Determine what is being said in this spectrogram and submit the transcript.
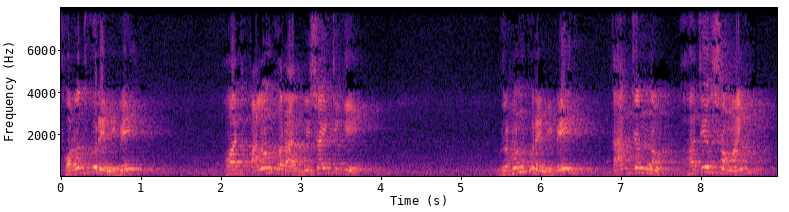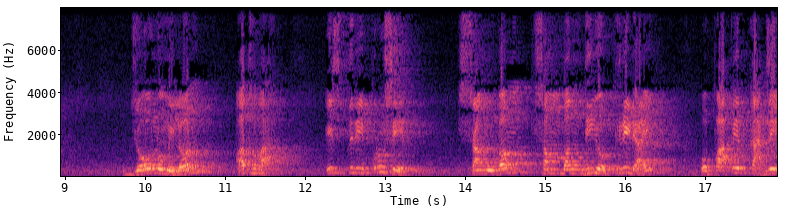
ফরজ করে নেবে, হজ পালন করার বিষয়টিকে গ্রহণ করে নিবে, তার জন্য হজের সময় যৌন মিলন অথবা স্ত্রী পুরুষের সঙ্গম সম্বন্ধীয় ক্রীড়ায় ও পাপের কাজে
